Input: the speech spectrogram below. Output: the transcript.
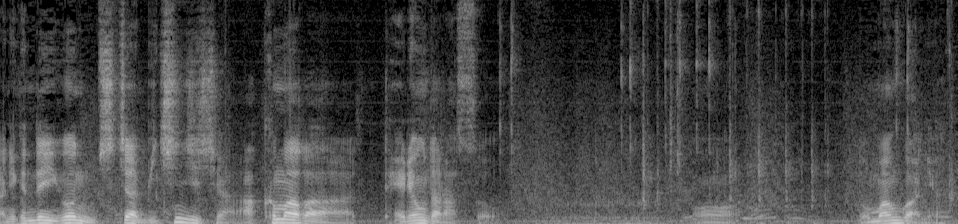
아니 근데 이건 진짜 미친 짓이야. 아크마가 대령 달았어. 어 너무한 거 아니야?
